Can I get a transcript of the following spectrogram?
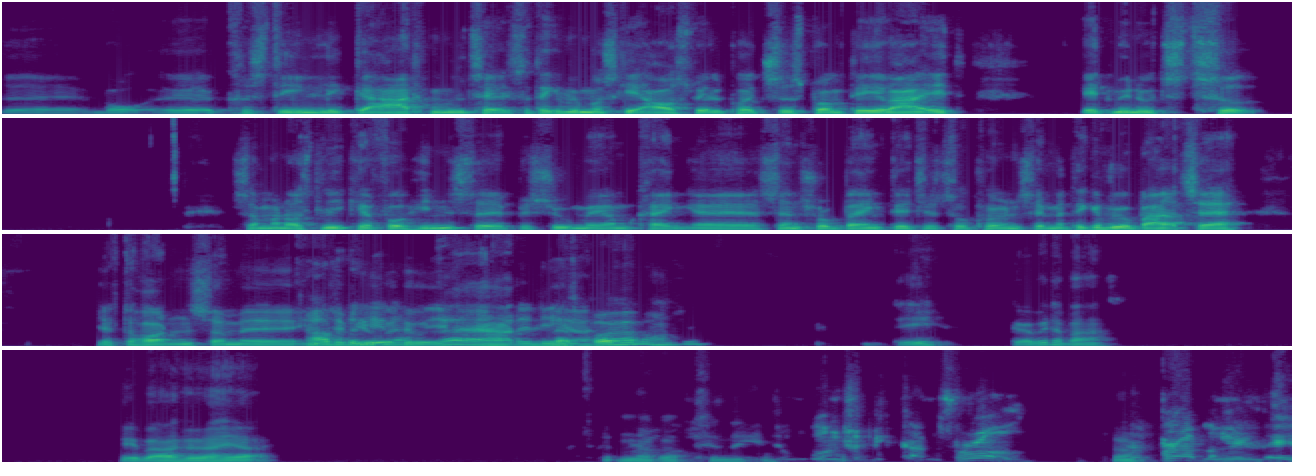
Øh, hvor øh, Christine Lagarde hun udtalte sig, det kan vi måske afspille på et tidspunkt. Det var et, et minuts tid, så man også lige kan få hendes øh, besøg med omkring øh, Central Bank Digital Currency, men det kan vi jo bare tage efterhånden som øh, Har du ja, jeg har det lige Lad os prøve at høre, hvad hun siger. Det gør vi da bare. Det er bare at høre her. Nok op til den. want to be controlled. The problem is they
